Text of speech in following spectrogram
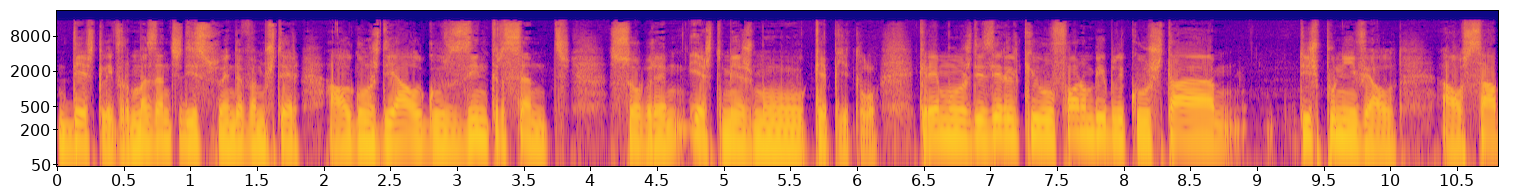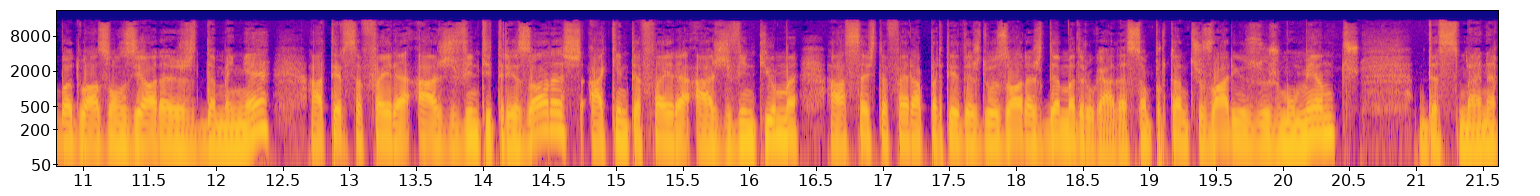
deste livro. Mas antes disso, ainda vamos ter alguns diálogos interessantes sobre este mesmo capítulo. Queremos dizer-lhe que o Fórum Bíblico está disponível ao sábado às 11 horas da manhã, à terça-feira às 23 horas, à quinta-feira às 21, à sexta-feira a partir das 2 horas da madrugada. São, portanto, vários os momentos da semana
